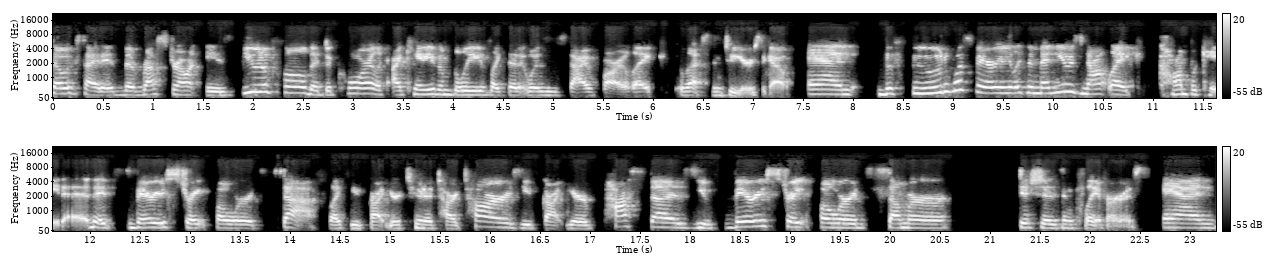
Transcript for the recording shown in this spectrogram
So excited. The restaurant is beautiful. The decor, like I can't even believe like that it was a dive bar like less than two years ago. And the food was very like the menu is not like complicated. It's very straightforward stuff. Like you've got your tuna tartars, you've got your pastas, you've very straightforward summer dishes and flavors. And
